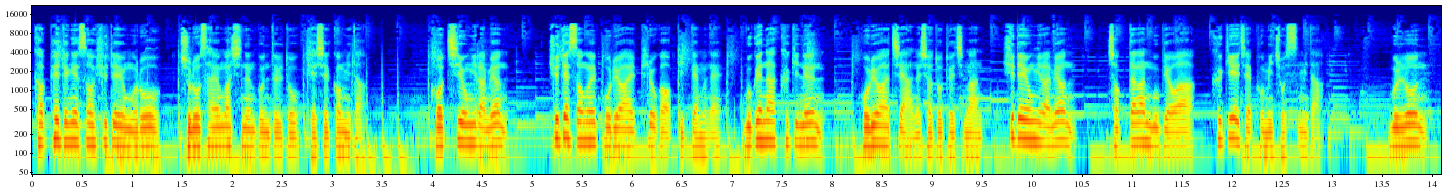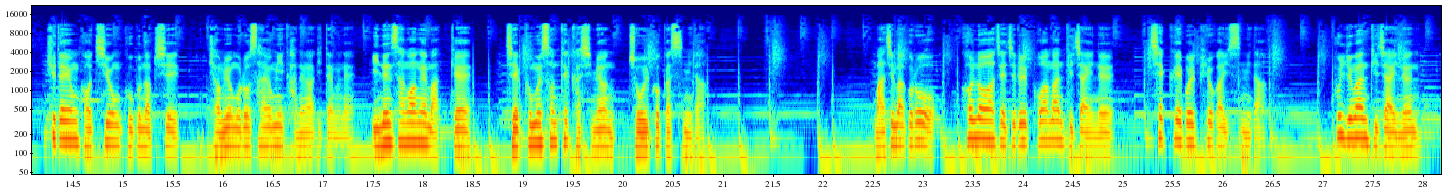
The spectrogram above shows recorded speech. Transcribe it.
카페 등에서 휴대용으로 주로 사용하시는 분들도 계실 겁니다. 거치용이라면 휴대성을 고려할 필요가 없기 때문에 무게나 크기는 고려하지 않으셔도 되지만 휴대용이라면 적당한 무게와 크기의 제품이 좋습니다. 물론 휴대용 거치용 구분 없이 겸용으로 사용이 가능하기 때문에 이는 상황에 맞게 제품을 선택하시면 좋을 것 같습니다. 마지막으로 컬러와 재질을 포함한 디자인을 체크해 볼 필요가 있습니다. 훌륭한 디자인은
